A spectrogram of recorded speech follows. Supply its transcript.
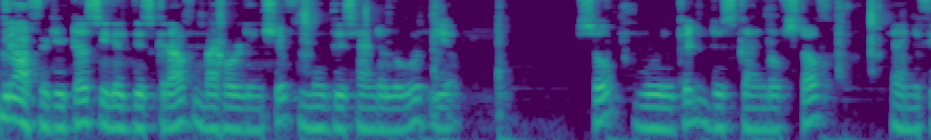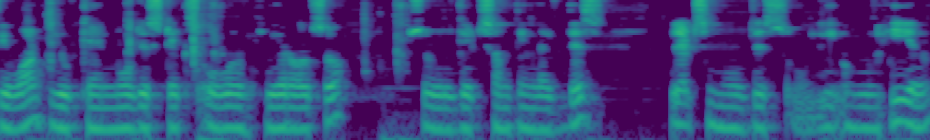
graph editor select this graph by holding shift move this handle over here. So you will get this kind of stuff and if you want you can move this text over here also. So we'll get something like this. Let's move this only over here.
